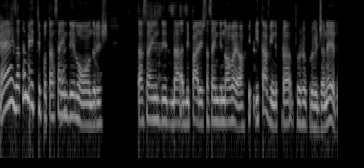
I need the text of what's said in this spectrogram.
É, exatamente. Tipo, tá saindo de Londres, tá saindo de, da- de Paris, tá saindo de Nova York e tá vindo pra, pro, pro Rio de Janeiro.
